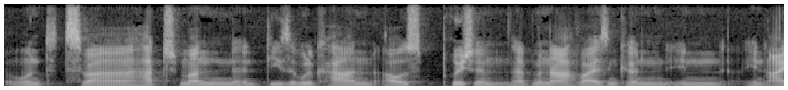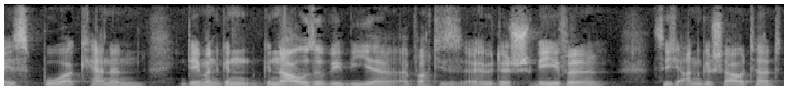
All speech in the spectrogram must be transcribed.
Und zwar hat man diese Vulkanausbrüche hat man nachweisen können in, in Eisbohrkernen, indem man gen genauso wie wir einfach dieses erhöhte Schwefel sich angeschaut hat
